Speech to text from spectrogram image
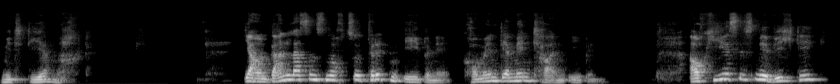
mit dir macht. Ja, und dann lass uns noch zur dritten Ebene kommen, der mentalen Ebene. Auch hier ist es mir wichtig,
